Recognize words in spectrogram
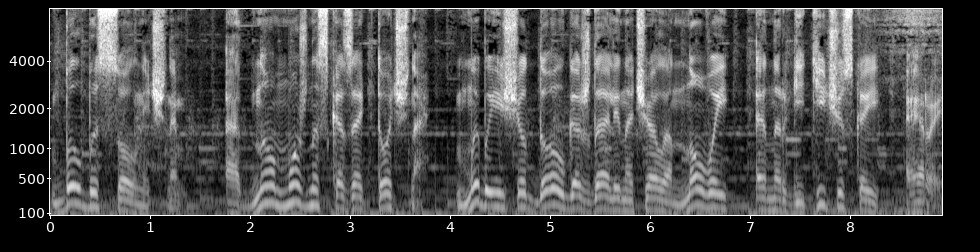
был бы солнечным – Одно можно сказать точно. Мы бы еще долго ждали начала новой энергетической эры.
